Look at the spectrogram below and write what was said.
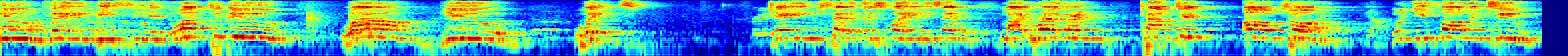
you may be seated. What to do while you wait. James said it this way. He said, My brethren, count it all joy when you fall into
